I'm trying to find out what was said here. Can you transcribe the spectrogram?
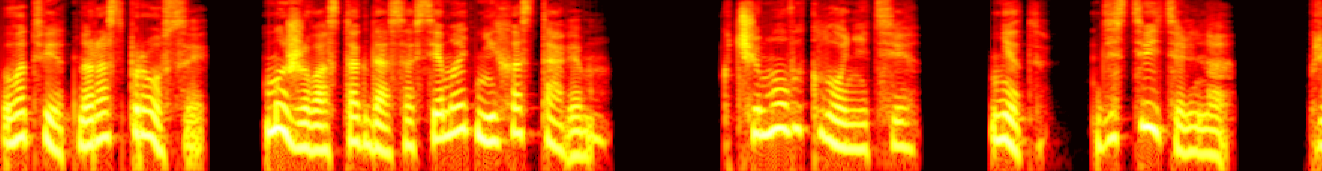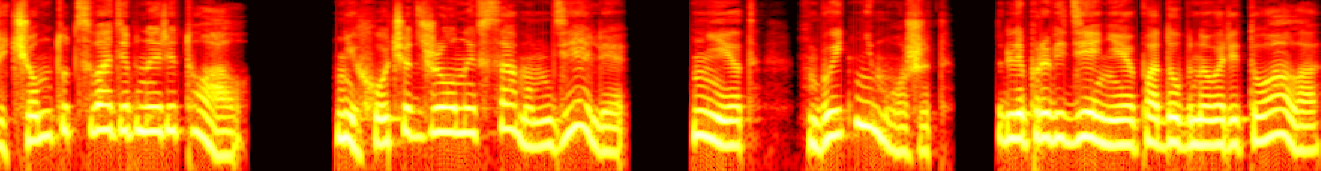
в ответ на расспросы. Мы же вас тогда совсем одних оставим. К чему вы клоните? Нет, действительно. При чем тут свадебный ритуал? Не хочет же он и в самом деле. Нет, быть не может. Для проведения подобного ритуала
